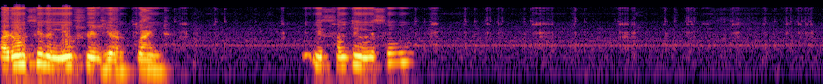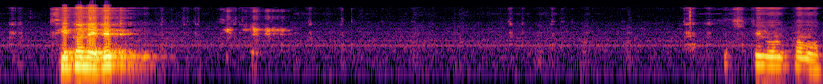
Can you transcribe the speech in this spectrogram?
I don't see the new field here, client. Is something missing? Click on edit. It still won't come up.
